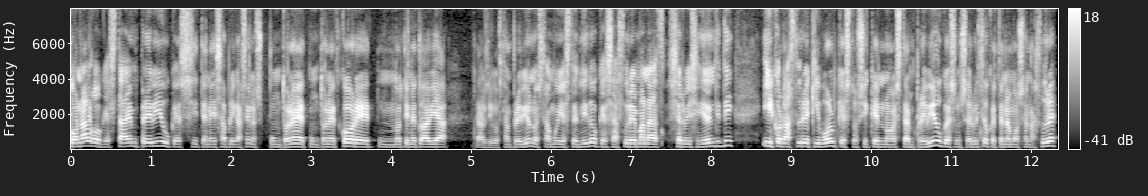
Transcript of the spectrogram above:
con algo que está en preview, que es si tenéis aplicaciones .NET, .NET Core, no tiene todavía, ya os digo, está en preview, no está muy extendido, que es Azure Managed Service Identity, y con Azure Key que esto sí que no está en preview, que es un servicio que tenemos en Azure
